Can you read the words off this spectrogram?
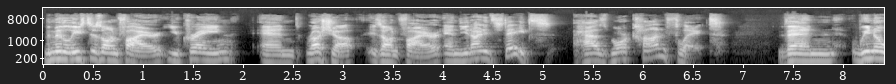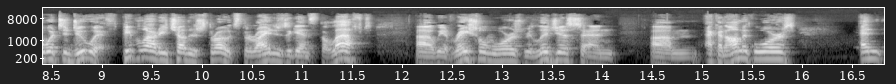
The Middle East is on fire. Ukraine and Russia is on fire, and the United States has more conflict than we know what to do with. People are at each other's throats. The right is against the left. Uh, we have racial wars, religious and um, economic wars. And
